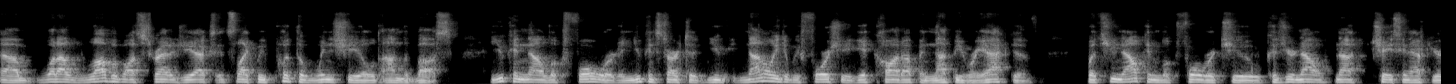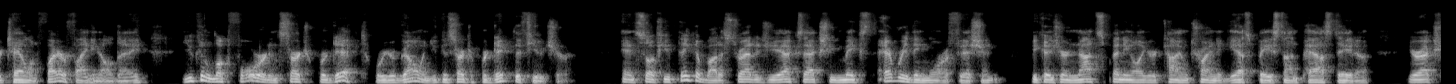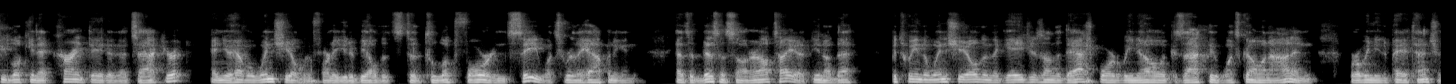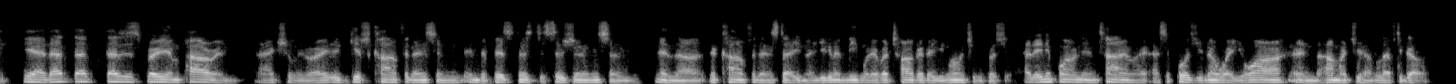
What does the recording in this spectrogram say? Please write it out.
Um, what I love about Strategy X, it's like we put the windshield on the bus. You can now look forward and you can start to, you not only do we force you to get caught up and not be reactive, but you now can look forward to because you're now not chasing after your tail and firefighting all day. You can look forward and start to predict where you're going. You can start to predict the future. And so if you think about it, strategy X actually makes everything more efficient because you're not spending all your time trying to guess based on past data. You're actually looking at current data that's accurate and you have a windshield in front of you to be able to, to, to look forward and see what's really happening in, as a business owner. And I'll tell you, you know, that between the windshield and the gauges on the dashboard, we know exactly what's going on and where we need to pay attention. Yeah, that that that is very empowering, actually, right? It gives confidence in, in the business decisions and and uh, the confidence that you know you're going to meet whatever target that you want to, because at any point in time, I, I, suppose you know where you are and how much you have left to go.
